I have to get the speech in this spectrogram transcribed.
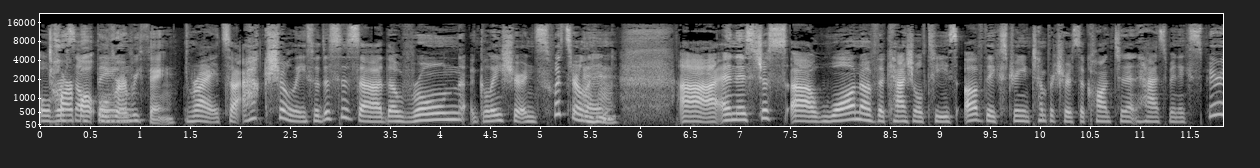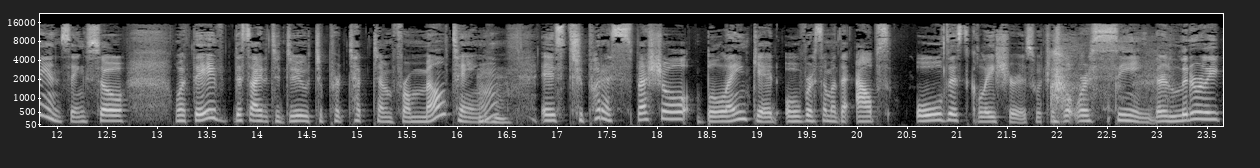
over tarp all over everything. Right. So actually, so this is uh, the Rhone Glacier in Switzerland. Mm-hmm. Uh, and it's just uh, one of the casualties of the extreme temperatures the continent has been experiencing. So, what they've decided to do to protect them from melting Mm-hmm. is to put a special blanket over some of the Alps' oldest glaciers, which is what we're seeing. They're literally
